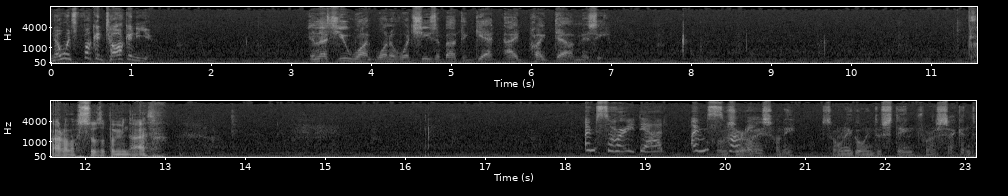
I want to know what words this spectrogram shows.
no one's fucking talking to you. Unless you want one of what she's about to get, I'd pipe down, Missy. Карлос все запоминает. I'm sorry, Dad. I'm Close your sorry. eyes, honey. It's only going to sting for a second.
